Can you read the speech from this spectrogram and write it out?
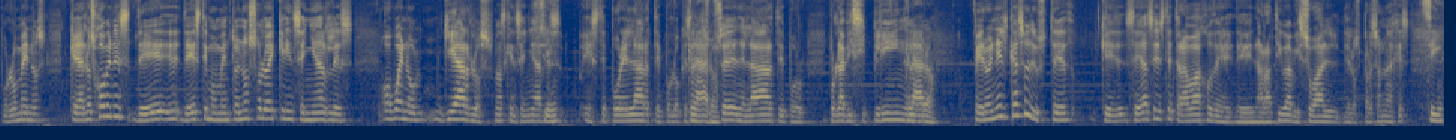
por lo menos, que a los jóvenes de, de este momento no solo hay que enseñarles, o bueno, guiarlos más que enseñarles, Sí. este, por el arte, por lo que Claro. sucede en el arte, por, por la disciplina. Claro. Pero en el caso de usted, que se hace este trabajo de, de narrativa visual de los personajes, Sí.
